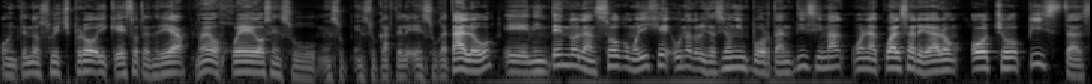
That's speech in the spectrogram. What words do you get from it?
o Nintendo Switch Pro y que esto tendría nuevos juegos en su, en su, en su, cartel, en su catálogo. Eh, Nintendo lanzó, como dije, una actualización importantísima con la cual se agregaron 8 pistas,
